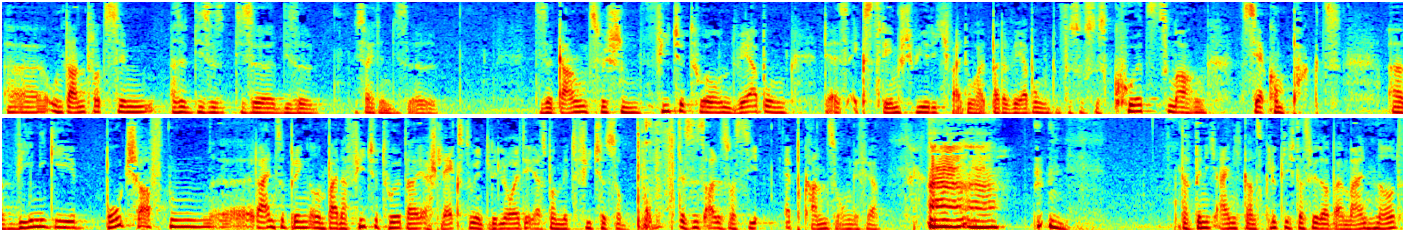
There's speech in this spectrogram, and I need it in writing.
äh, und dann trotzdem, also diese, diese, diese, wie sag ich denn, diese, dieser Gang zwischen Feature Tour und Werbung, der ist extrem schwierig, weil du halt bei der Werbung, du versuchst es kurz zu machen, sehr kompakt, äh, wenige Botschaften äh, reinzubringen und bei einer Feature Tour, da erschlägst du die Leute erstmal mit Features so, puff, das ist alles, was die App kann, so ungefähr. Da bin ich eigentlich ganz glücklich, dass wir da bei MindNote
